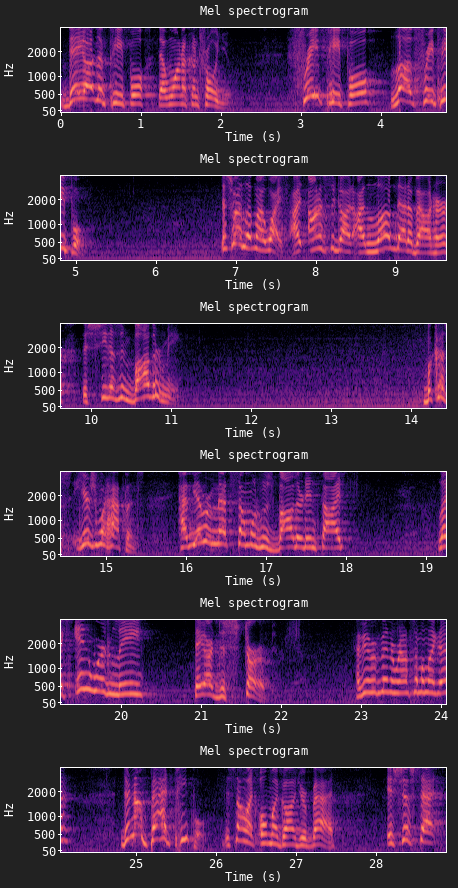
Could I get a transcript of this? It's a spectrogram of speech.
They are the people that want to control you. Free people love free people. That's why I love my wife. I, honest to God, I love that about her that she doesn't bother me. Because here's what happens Have you ever met someone who's bothered inside? Like inwardly, they are disturbed. Have you ever been around someone like that? They're not bad people. It's not like, oh my God, you're bad. It's just that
